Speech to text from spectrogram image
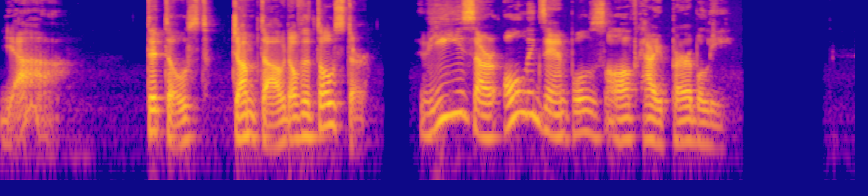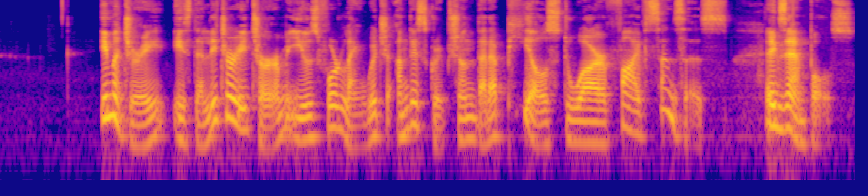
Yeah. The toast jumped out of the toaster. These are all examples of hyperbole. Imagery is the literary term used for language and description that appeals to our five senses. Examples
